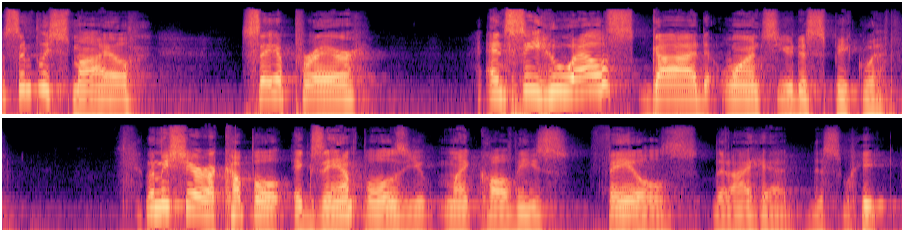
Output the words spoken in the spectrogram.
simply smile, say a prayer, and see who else God wants you to speak with. Let me share a couple examples. You might call these fails that I had this week.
